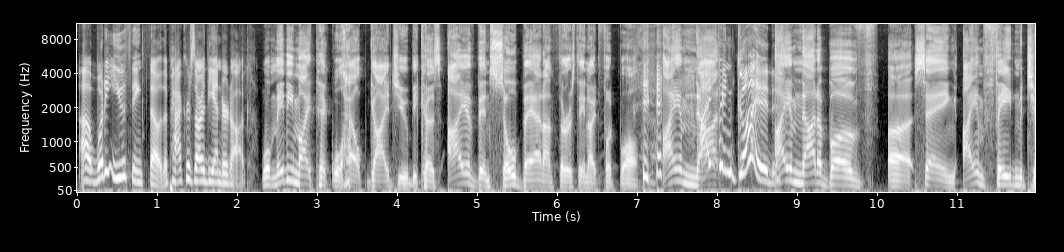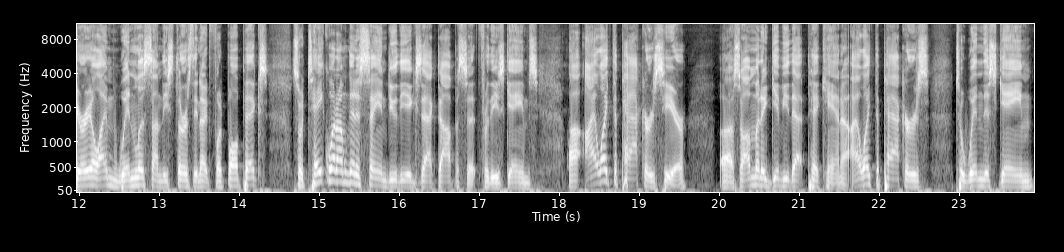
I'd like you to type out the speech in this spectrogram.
Uh, what do you think? Though. The Packers are the underdog. Well, maybe my pick will help guide you because I have been so bad on Thursday night football. I am not. I've been good. I am not above uh, saying I am fade material. I'm winless on these Thursday night football picks. So take what I'm going to say and do the exact opposite for these games. Uh, I like the Packers here. Uh, so I'm going to give you that pick, Hannah. I like the Packers to win this game.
